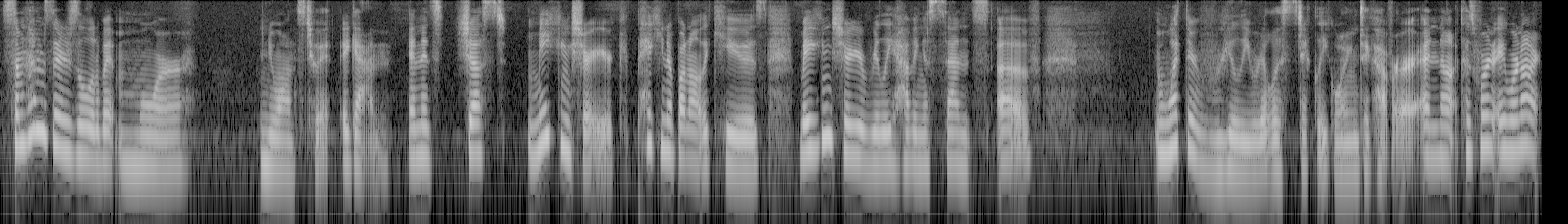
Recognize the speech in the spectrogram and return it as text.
sometimes there's a little bit more nuance to it again. And it's just making sure you're picking up on all the cues, making sure you're really having a sense of what they're really realistically going to cover and not because we're eh, we're not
